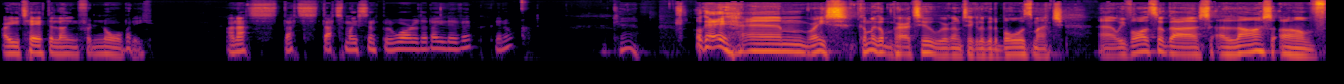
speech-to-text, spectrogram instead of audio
or you take the line for nobody. And that's that's that's my simple world that I live in, you know. Okay. Okay, um, right. Coming up in part two, we're going to take a look at the Bohs match. Uh, we've also got a lot of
